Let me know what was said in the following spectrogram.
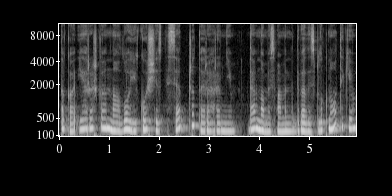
Така іграшка на логіку 64 гривні. Давно ми з вами не дивились блокнотиків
